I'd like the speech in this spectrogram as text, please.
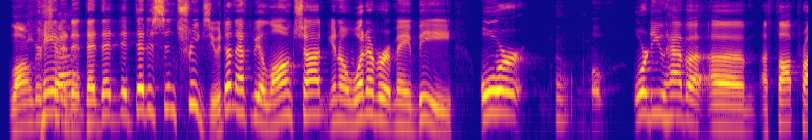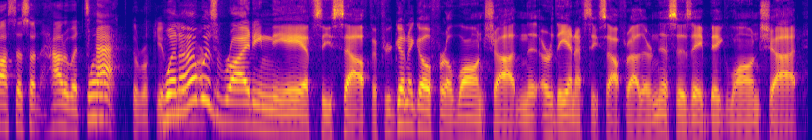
Longer candidate shot? that, that that that just intrigues you? It doesn't have to be a long shot, you know, whatever it may be, or oh. or do you have a a, a thought process on how to attack the rookie of when the? I was market? riding the AFC South, if you're going to go for a long shot, and th- or the NFC South rather, and this is a big long shot.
